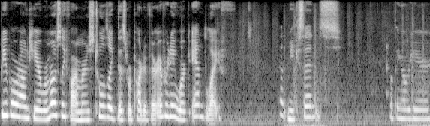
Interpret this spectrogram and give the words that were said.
People around here were mostly farmers. Tools like this were part of their everyday work and life. That makes sense. Nothing over here.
